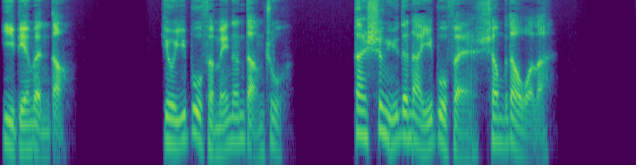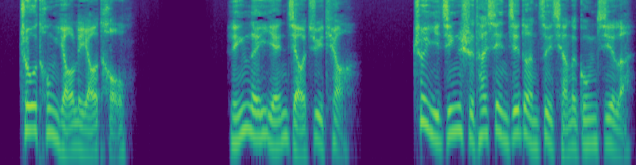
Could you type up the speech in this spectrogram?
一边问道：“有一部分没能挡住，但剩余的那一部分伤不到我了。”周通摇了摇头。林雷眼角巨跳，这已经是他现阶段最强的攻击了，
